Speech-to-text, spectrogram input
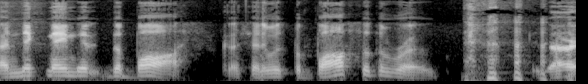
I nicknamed it the boss. I said it was the boss of the road. I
